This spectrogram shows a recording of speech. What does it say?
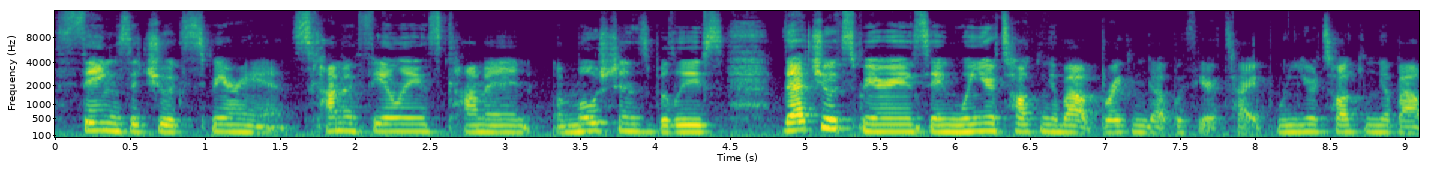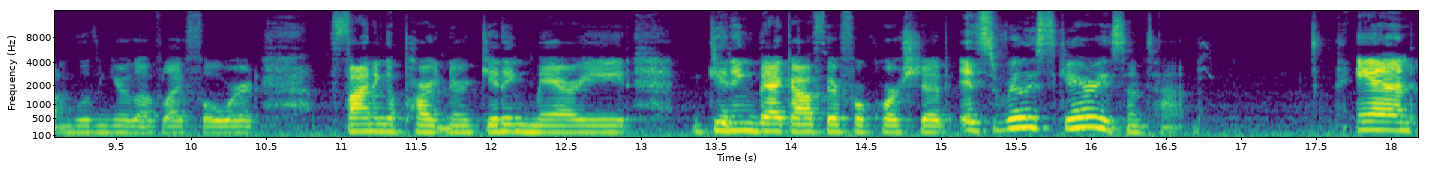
things that you experience, common feelings, common emotions, beliefs that you're experiencing when you're talking about breaking up with your type, when you're talking about moving your love life forward, finding a partner, getting married, getting back out there for courtship. It's really scary sometimes. And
